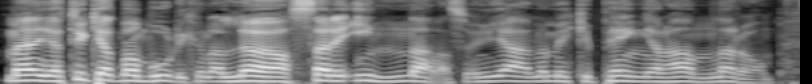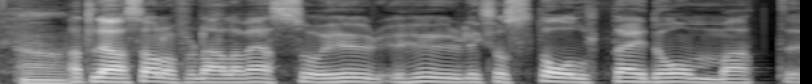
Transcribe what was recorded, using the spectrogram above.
Men jag tycker att man borde kunna lösa det innan, alltså hur jävla mycket pengar handlar det om? Ja. Att lösa honom från Alaves och hur, hur liksom stolta är de att eh,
